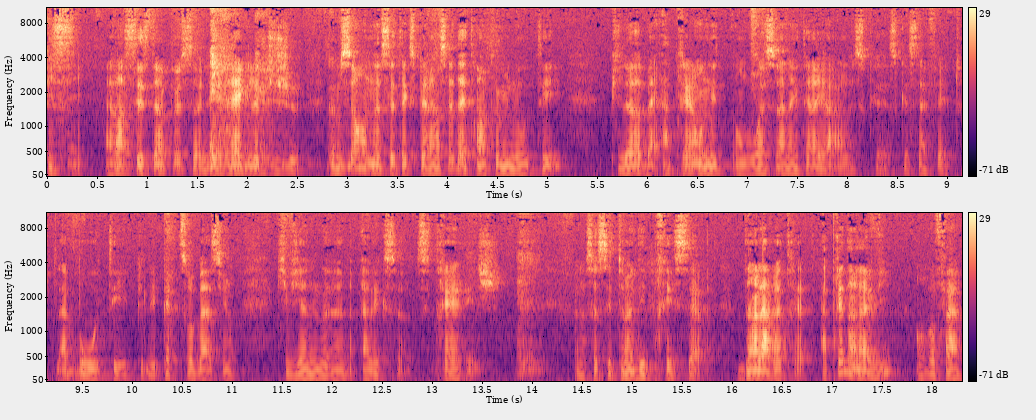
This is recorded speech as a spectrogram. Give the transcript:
ici. Alors, c'est un peu ça, les règles du jeu. Comme ça, on a cette expérience-là d'être en communauté. Puis là, ben, après, on, est, on voit ça à l'intérieur, ce que, ce que ça fait, toute la beauté, puis les perturbations qui viennent euh, avec ça. C'est très riche. Alors ça, c'est un des préceptes dans la retraite. Après, dans la vie, on va faire,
